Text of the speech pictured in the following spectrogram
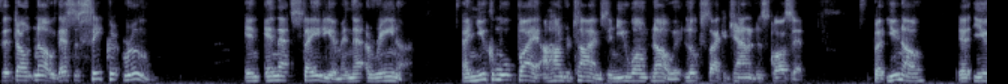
that don't know, there's a secret room in in that stadium in that arena. And you can walk by it a hundred times and you won't know. It looks like a janitor's closet, but you know, Uh, you,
